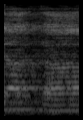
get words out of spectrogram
ยกา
